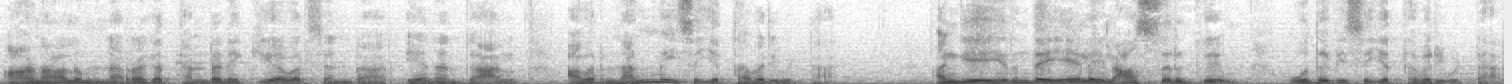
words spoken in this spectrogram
ஆனாலும் நரக தண்டனைக்கு அவர் சென்றார். ஏனென்றால் அவர் நன்மை செய்ய தவறிவிட்டார். அங்கே இருந்த ஏழை லாசருக்கு உதவி செய்ய தவறிவிட்டார்.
